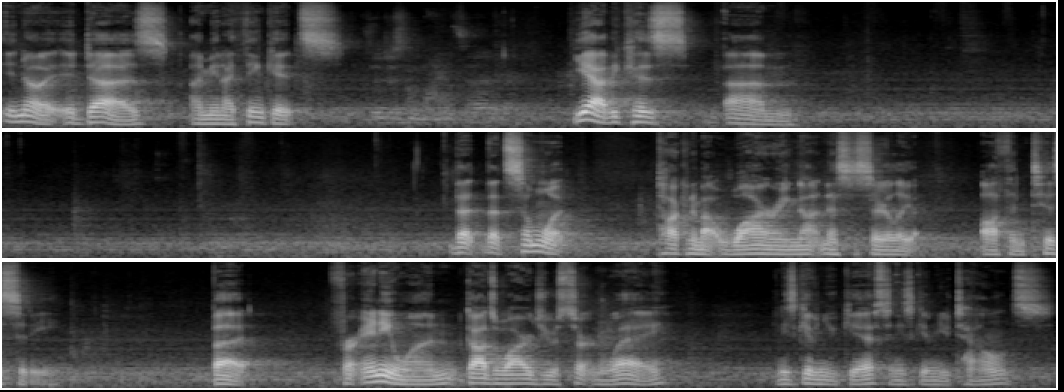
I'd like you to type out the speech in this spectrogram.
you know, it does. I mean, I think it's Is it just a mindset, or? yeah because um, that that's somewhat talking about wiring, not necessarily authenticity. But for anyone, God's wired you a certain way, and He's given you gifts and He's given you talents.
